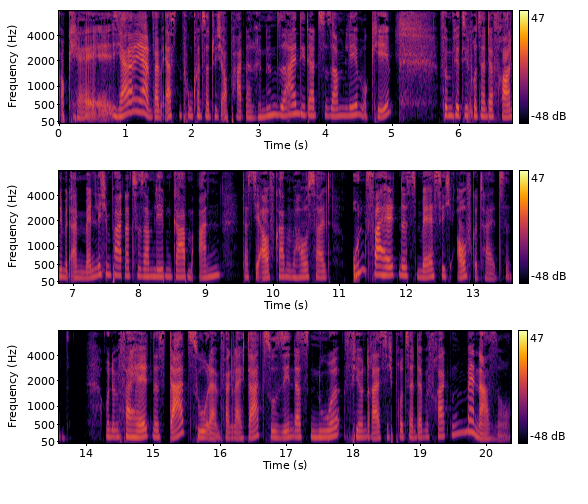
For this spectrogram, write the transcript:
Okay, ja, ja. Beim ersten Punkt können es natürlich auch Partnerinnen sein, die da zusammenleben. Okay. 45 Prozent der Frauen, die mit einem männlichen Partner zusammenleben, gaben an, dass die Aufgaben im Haushalt unverhältnismäßig aufgeteilt sind. Und im Verhältnis dazu oder im Vergleich dazu sehen das nur 34 Prozent der befragten Männer so.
